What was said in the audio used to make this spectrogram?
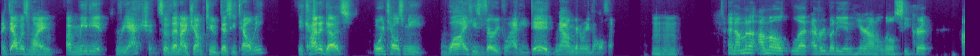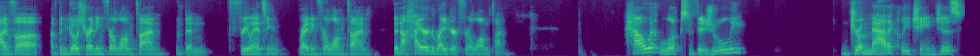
Like that was my mm-hmm. immediate reaction. So then I jump to, does he tell me? He kind of does, or he tells me why he's very glad he did. Now I'm going to read the whole thing. Mm-hmm. And I'm gonna I'm gonna let everybody in here on a little secret. I've uh I've been ghostwriting for a long time. I've been freelancing writing for a long time. Been a hired writer for a long time. How it looks visually dramatically changes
